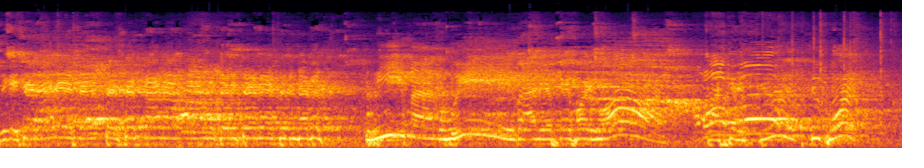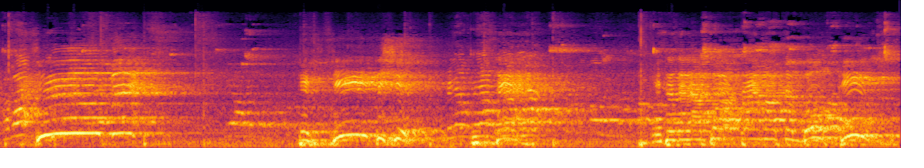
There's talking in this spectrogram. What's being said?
Binigay siya lalim. Intercept ka na. Number 27, 27. Three-man weave. Ali of K41. Basket is good. Two points. Two minutes. 15 to shoot. Ten. Isa na lang po. Time out ng both teams.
